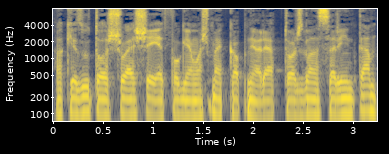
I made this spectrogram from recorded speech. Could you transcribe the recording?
aki az utolsó esélyét fogja most megkapni a Raptorsban szerintem.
